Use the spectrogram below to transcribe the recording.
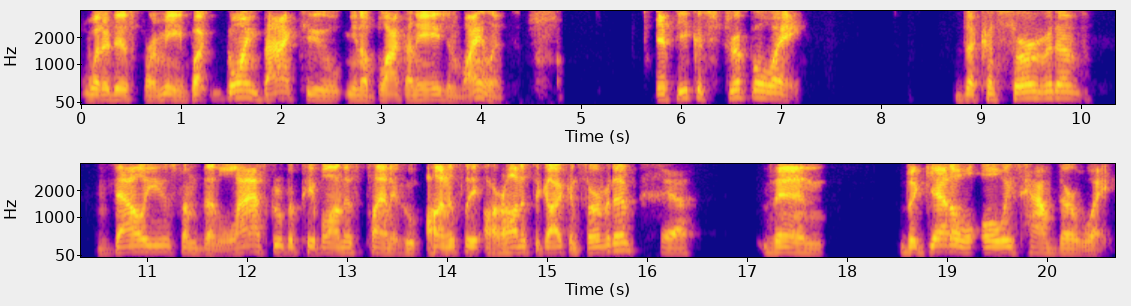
what it is for me. But going back to, you know, black on Asian violence, if you could strip away the conservative values from the last group of people on this planet who honestly are honest to God conservative, Yeah. then the ghetto will always have their way.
